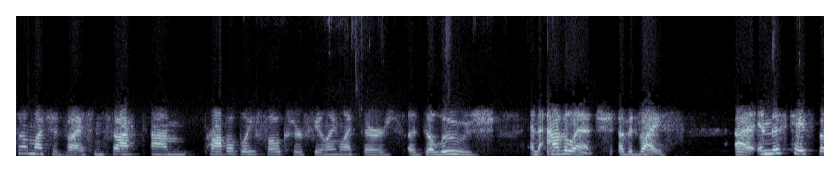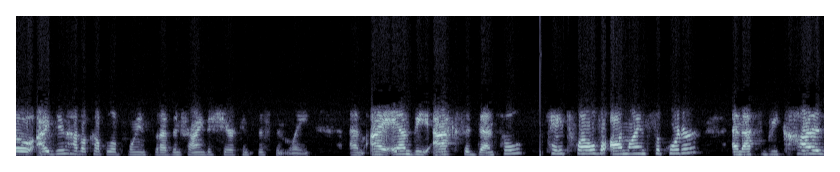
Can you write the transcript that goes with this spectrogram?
So much advice. In fact, um, probably folks are feeling like there's a deluge, an avalanche of advice uh, in this case, though, I do have a couple of points that I've been trying to share consistently. Um, I am the accidental K-12 online supporter, and that's because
